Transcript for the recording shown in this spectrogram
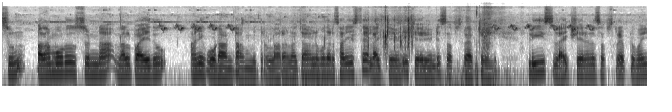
సున్ పదమూడు సున్నా నలభై ఐదు అని కూడా అంటాం మిత్రులారా. నా ఛానల్ మొదటిసారి ఇస్తే లైక్ చేయండి షేర్ చేయండి సబ్స్క్రైబ్ చేయండి. Please like share and subscribe to my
